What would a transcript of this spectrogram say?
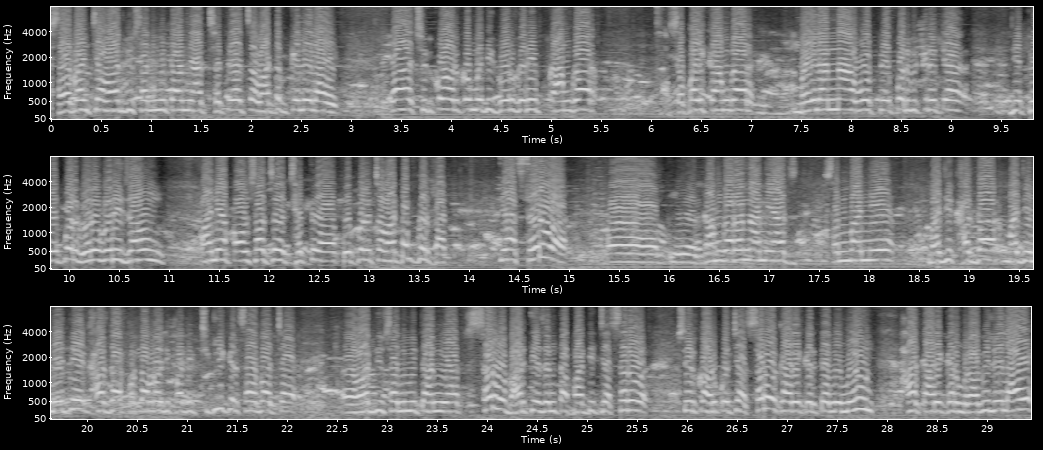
साहेबांच्या वाढदिवसानिमित्त आम्ही आज छत्र्याचं वाटप केलेलं आहे. या सिडको अडकोमध्ये गोरगरीब कामगार सफाई कामगार महिलांना व पेपर विक्रेत्या जे पेपर घरोघरी जाऊन पाण्या पावसाचं छत्र पेपरचं वाटप करतात त्या सर्व कामगारांना आम्ही आज सन्माननीय माजी खासदार माजी नेते खासदार प्रतापरावजी पाटील चिखलीकर साहेबांच्या वाढदिवसानिमित्त आम्ही आज सर्व भारतीय जनता पार्टीच्या सर्व शिरको हडकोच्या सर्व कार्यकर्त्यांनी मिळून हा कार्यक्रम राबविलेला आहे.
